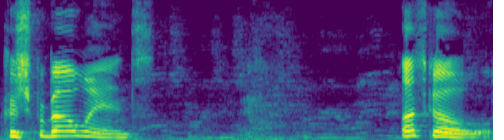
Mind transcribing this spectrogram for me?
Christopher Bell wins. Let's go.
